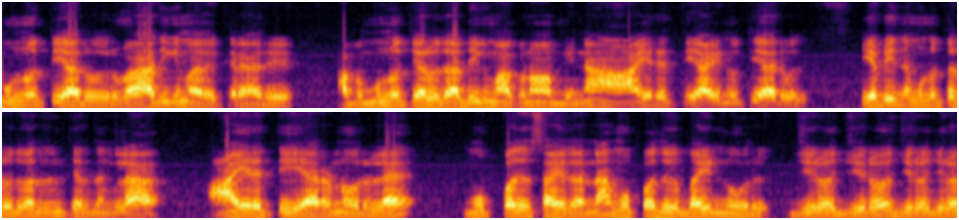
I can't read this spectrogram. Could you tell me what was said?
முந்நூற்றி அறுபது ரூபாய் அதிகமாக வைக்கிறாரு. அப்போ முந்நூற்றி அறுபது அதிகமாக்கணும் அப்படின்னா ஆயிரத்தி ஐநூற்றி அறுபது. எப்படி இந்த முந்நூற்றி அறுபது வருதுன்னு தெரிஞ்சுங்களா? ஆயிரத்தி இரநூறுல முப்பது சதவீதம்னா முப்பது பை நூறு. Zero zero zero zero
